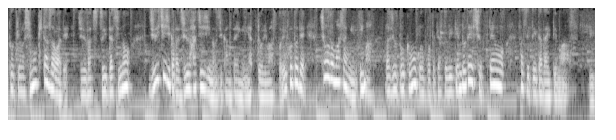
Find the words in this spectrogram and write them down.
東京の下北沢で10月1日の11時から18時の時間帯にやっておりますということで、ちょうどまさに今、ラジオトークもこのポッドキャストウィーケンドで出展をさせていただいています。うん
